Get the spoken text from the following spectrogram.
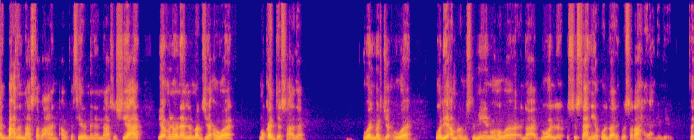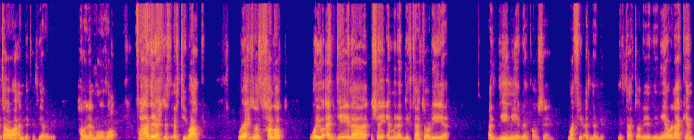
عند بعض الناس طبعا أو كثير من الناس الشيعة يؤمنون أن المرجع هو مقدس هذا هو المرجع هو ولي أمر المسلمين وهو نائب هو السيستاني يقول ذلك بصراحة يعني فتاوى عنده كثيرة حول الموضوع فهذا يحدث ارتباك ويحدث خلط ويؤدي إلى شيء من الدكتاتورية الدينية بين قوسين ما في عندنا دكتاتورية دينية ولكن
